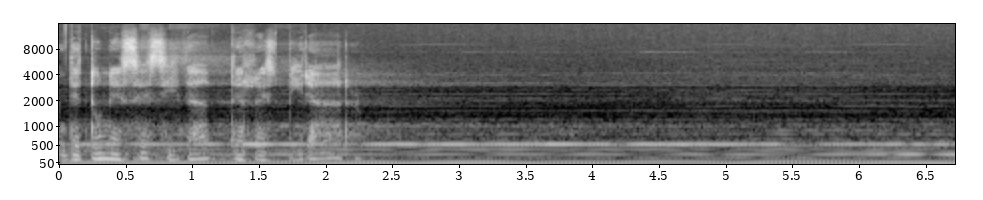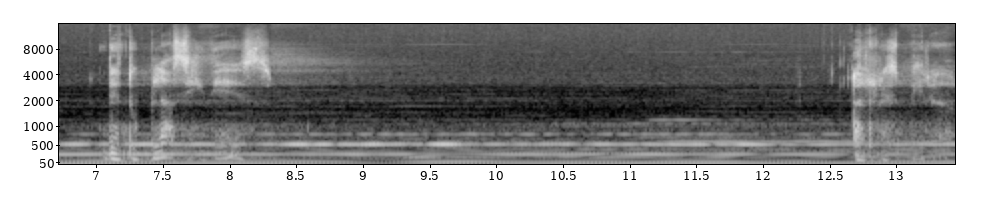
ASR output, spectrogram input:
de tu necesidad de respirar. De tu placidez al respirar.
